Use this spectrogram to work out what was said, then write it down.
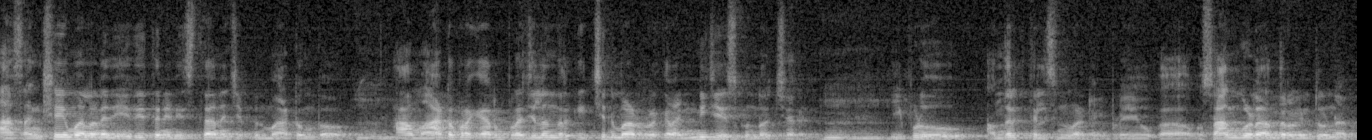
ఆ సంక్షేమాలు అనేది ఏదైతే నేను ఇస్తానని చెప్పిన మాట ఉందో ఆ మాట ప్రకారం ప్రజలందరికీ ఇచ్చిన మాట ప్రకారం అన్ని చేసుకుంటూ వచ్చారండి. ఇప్పుడు అందరికి తెలిసిన మాట ఇప్పుడు ఒక ఒక సాంగ్ కూడా అందరూ వింటున్నారు.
